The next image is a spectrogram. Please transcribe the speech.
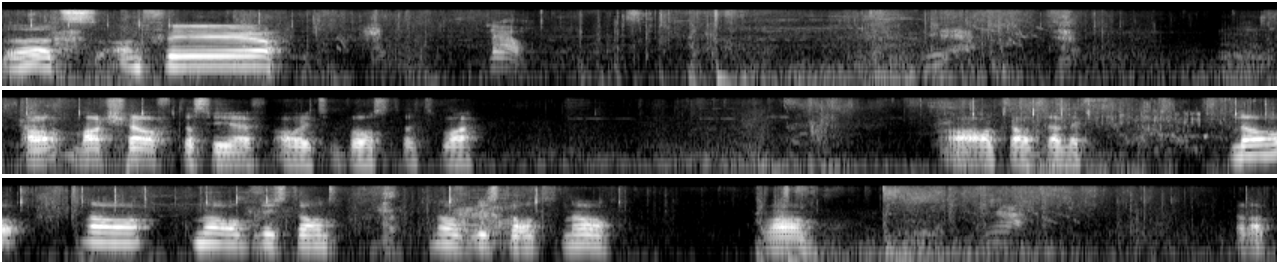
That's unfair. Much health does he have? Oh, it's a boss, that's why. Oh, god damn it. No, no, no, please don't. No, please don't, no. Come on. Shut up.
